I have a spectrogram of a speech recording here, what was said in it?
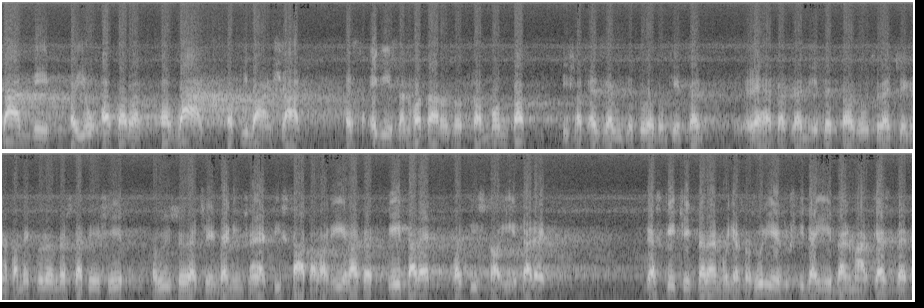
szándék, a jó akarat, a vágy, a kívánság. Ezt egészen határozottan mondta, és hát ezzel ugye tulajdonképpen lehetetlenné tette az Ószövetségnek a megkülönböztetését, az új szövetségben nincsenek tisztátalan élete, ételek, vagy tiszta ételek. De ez kétségtelen, hogy ez az Úr Jézus idejében már kezdett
